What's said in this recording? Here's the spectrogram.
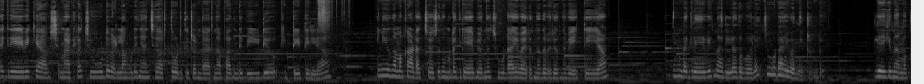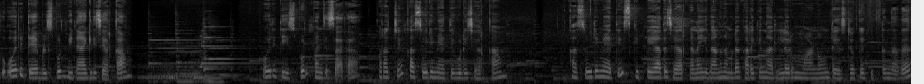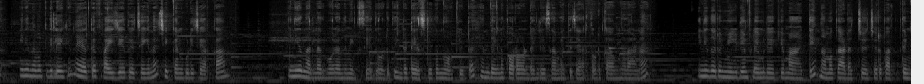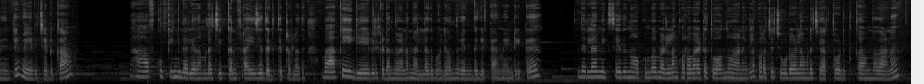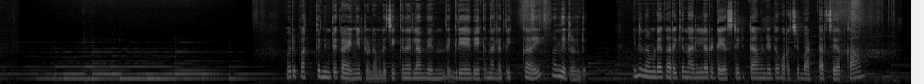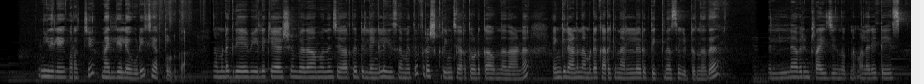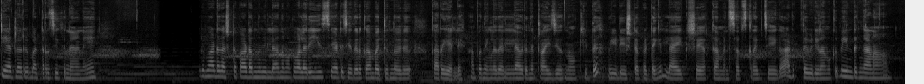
ഗ്രേവിക്ക് ആവശ്യമായിട്ടുള്ള ചൂട് വെള്ളം കൂടി ഞാൻ ചേർത്ത് കൊടുത്തിട്ടുണ്ടായിരുന്നു. അപ്പോൾ അതിന്റെ വീഡിയോ കിട്ടിയിട്ടില്ല. ഇനി ഇത് നമുക്ക് അടച്ചു വെച്ച് നമ്മുടെ ഗ്രേവി ഒന്ന് ചൂടായി വരുന്നത് വരെ ഒന്ന് വെയിറ്റ് ചെയ്യാം. നമ്മുടെ ഗ്രേവി നല്ലതുപോലെ ചൂടായി വന്നിട്ടുണ്ട്. ഇതിലേക്ക് നമുക്ക് ഒരു ടേബിൾ സ്പൂൺ വിനാഗിരി ചേർക്കാം. ഒരു ടീസ്പൂൺ പഞ്ചസാര. കുറച്ച് കസൂരി മേത്തി കൂടി ചേർക്കാം. കസൂരി മേത്തി സ്കിപ്പ് ചെയ്യാതെ ചേർക്കണം. ഇതാണ് നമ്മുടെ കറിക്ക് നല്ലൊരു മണവും ടേസ്റ്റും ഒക്കെ കിട്ടുന്നത്. ഇനി നമുക്കിതിലേക്ക് നേരത്തെ ഫ്രൈ ചെയ്ത് വെച്ചേക്കുന്ന ചിക്കൻ കൂടി ചേർക്കാം. ഇനി നല്ലതുപോലെ ഒന്ന് മിക്സ് ചെയ്ത് കൊടുത്ത് ഇതിന്റെ ടേസ്റ്റൊക്കെ നോക്കിയിട്ട് എന്തെങ്കിലും കുറവുണ്ടെങ്കിൽ ഈ സമയത്ത് ചേർത്ത് കൊടുക്കാവുന്നതാണ്. ഇനി ഇതൊരു മീഡിയം ഫ്ലെയിമിലേക്ക് മാറ്റി നമുക്ക് അടച്ചു വെച്ചൊരു പത്ത് മിനിറ്റ് വേവിച്ചെടുക്കാം. ഹാഫ് കുക്കിങ്ങിലല്ലേ നമ്മുടെ ചിക്കൻ ഫ്രൈ ചെയ്തെടുത്തിട്ടുള്ളത്. ബാക്കി ഈ ഗ്രേവിയിൽ കിടന്ന് വേണം നല്ലതുപോലെ ഒന്ന് വെന്ത് കിട്ടാൻ വേണ്ടിയിട്ട്. ഇതെല്ലാം മിക്സ് ചെയ്ത് നോക്കുമ്പോൾ വെള്ളം കുറവായിട്ട് തോന്നുവാണെങ്കിൽ കുറച്ച് ചൂടുവെള്ളം കൂടെ ചേർത്ത് കൊടുക്കാവുന്നതാണ്. ഒരു പത്ത് മിനിറ്റ് കഴിഞ്ഞിട്ടുണ്ട്. നമ്മുടെ ചിക്കൻ എല്ലാം വെന്ത് ഗ്രേവിയൊക്കെ നല്ല തിക്കായി വന്നിട്ടുണ്ട്. ഇനി നമ്മുടെ കറിക്ക് നല്ലൊരു ടേസ്റ്റ് കിട്ടാൻ വേണ്ടിയിട്ട് കുറച്ച് ബട്ടർ ചേർക്കാം. ഇനി ഇതിലേക്ക് കുറച്ച് മല്ലിയില കൂടി ചേർത്ത് കൊടുക്കാം. നമ്മുടെ ഗ്രേവിയിൽ ക്യാഷ്യും ബദാമൊന്നും ചേർത്തിട്ടില്ലെങ്കിൽ ഈ സമയത്ത് ഫ്രഷ് ക്രീം ചേർത്ത് കൊടുക്കാവുന്നതാണ്. എങ്കിലാണ് നമ്മുടെ കറിക്ക് നല്ലൊരു തിക്നെസ് കിട്ടുന്നത്. എല്ലാവരും ട്രൈ ചെയ്ത് നോക്കണം. വളരെ ടേസ്റ്റി ആയിട്ടുള്ളൊരു ബട്ടർ ചിക്കനാണ് ഒരുപാട് കഷ്ടപ്പാടൊന്നുമില്ല. നമുക്ക് വളരെ ഈസി ആയിട്ട് ചെയ്തെടുക്കാൻ പറ്റുന്ന ഒരു കറിയല്ലേ. അപ്പോൾ നിങ്ങളിതെല്ലാവരും ഒന്ന് ട്രൈ ചെയ്ത് നോക്കിയിട്ട് വീഡിയോ ഇഷ്ടപ്പെട്ടെങ്കിൽ ലൈക്ക് ഷെയർ കമന്റ് സബ്സ്ക്രൈബ് ചെയ്യുക. അടുത്ത വീഡിയോ നമുക്ക് വീണ്ടും കാണാം.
